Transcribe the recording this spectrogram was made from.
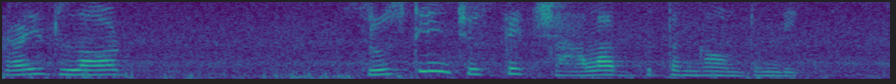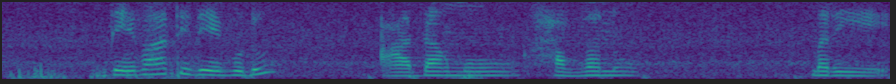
ప్రైజ్ లార్డ్. సృష్టిని చూస్తే చాలా అద్భుతంగా ఉంటుంది. దేవాది దేవుడు ఆదాము హవ్వను మరి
